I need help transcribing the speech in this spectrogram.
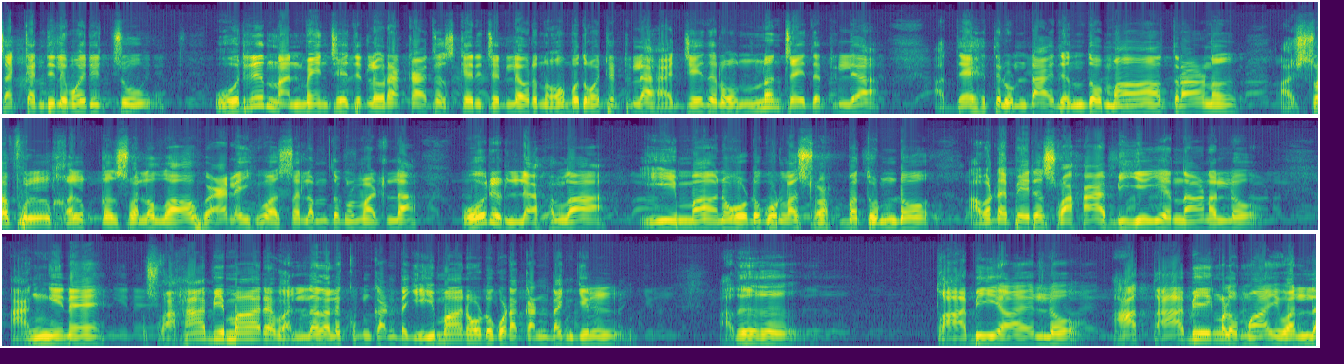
സെക്കൻഡിൽ മരിച്ചു. ഒരു നന്മയും ചെയ്തിട്ടില്ല ഒരു അക്കാലത്ത് നിസ്കരിച്ചിട്ടില്ല ഒരു നോമ്പ് നോറ്റിട്ടില്ല ഹജ്ജ് ചെയ്തിട്ടില്ല ഒന്നും ചെയ്തിട്ടില്ല. അദ്ദേഹത്തിൽ ഉണ്ടായത് എന്തോ മാത്രമാണ് അഷ്റഫുൽ ഹൽക്ക് സ്വല്ലല്ലാഹു അലഹി വസ്ലം തങ്ങളുമായിട്ടുള്ള ഒരു ലഹ്ല ഈമാനോടുകൂടുള്ള സ്വഹബത്തുണ്ടോ? അവരുടെ പേര് സ്വഹാബി എന്നാണല്ലോ. അങ്ങനെ സ്വഹാബിമാരെ വല്ല നിലക്കും കണ്ട ഈമാനോടുകൂടെ കണ്ടെങ്കിൽ അത് താബിയായല്ലോ. ആ താബീങ്ങളുമായി വല്ല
